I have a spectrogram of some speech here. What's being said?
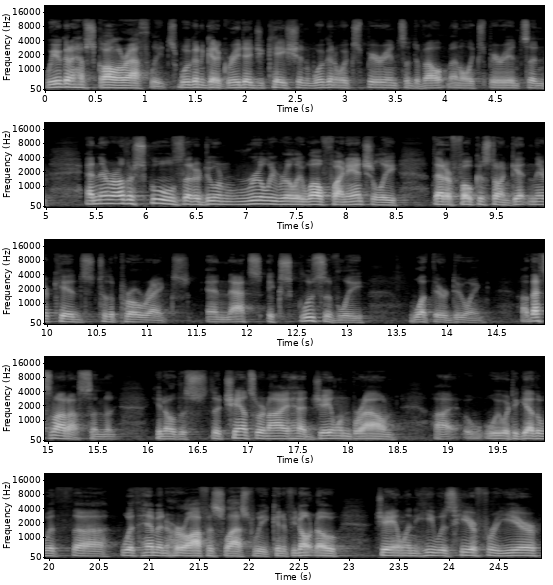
we are going to have scholar athletes. We're going to get a great education. We're going to experience a developmental experience. And, and there are other schools that are doing really, really well financially that are focused on getting their kids to the pro ranks. And that's exclusively what they're doing. Uh, that's not us. And, you know, the, the chancellor and I had Jaylen Brown. Uh, we were together with, uh, with him in her office last week. And if you don't know Jaylen, he was here for a year,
